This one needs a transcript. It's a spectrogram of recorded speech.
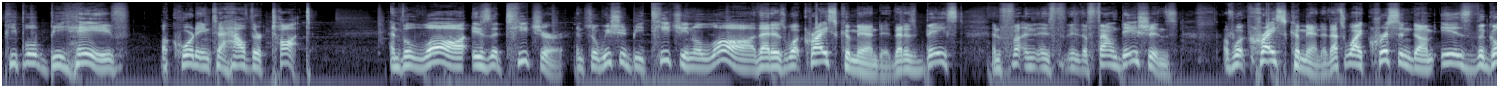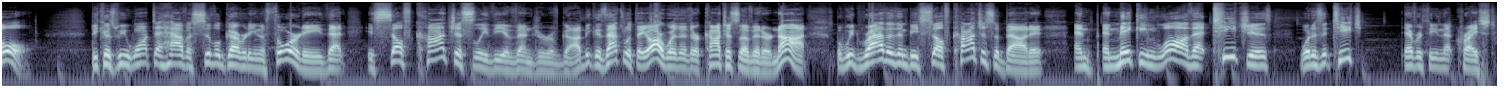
People behave according to how they're taught. And the law is a teacher. And so we should be teaching a law that is what Christ commanded, that is based and, the foundations of what Christ commanded. That's why Christendom is the goal because we want to have a civil governing authority that is self consciously the avenger of God, because that's what they are, whether they're conscious of it or not. But we'd rather than be self conscious about it and, and making law that teaches What does it teach? Everything that Christ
